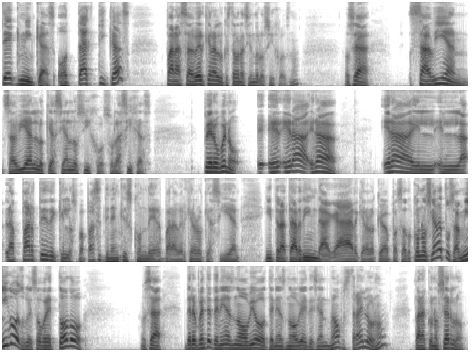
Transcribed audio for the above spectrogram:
técnicas o tácticas para saber qué era lo que estaban haciendo los hijos, ¿no? O sea, sabían, sabían lo que hacían los hijos o las hijas. Pero bueno, e, e, era, era, era la, parte de que los papás se tenían que esconder para ver qué era lo que hacían y tratar de indagar qué era lo que había pasado. Conocían a tus amigos, güey, sobre todo. O sea, de repente tenías novio o tenías novia y decían, no, pues tráelo, ¿no? Para conocerlo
